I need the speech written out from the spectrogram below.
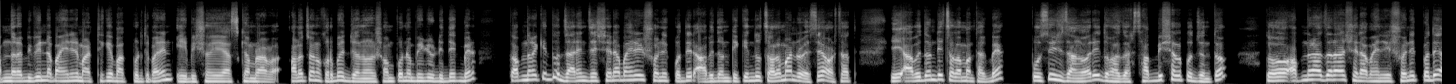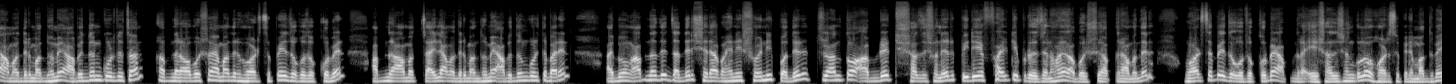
আপনারা বিভিন্ন বাহিনীর মাঠ থেকে বাদ পড়তে পারেন। এই বিষয়ে আজকে আমরা আলোচনা করব। যেন সম্পূর্ণ ভিডিওটি দেখবেন। তো আপনারা কিন্তু জানেন যে সেনাবাহিনীর সৈনিক পদের আবেদনটি কিন্তু চলমান রয়েছে। অর্থাৎ এই আবেদনটি চলমান থাকবে। পঁচিশ জানুয়ারি দু হাজার ছাব্বিশ সাল পর্যন্ত। তো আপনারা যারা সেনাবাহিনীর সৈনিক পদে আমাদের মাধ্যমে আবেদন করতে চান, আপনারা অবশ্যই আমাদের হোয়াটসঅ্যাপে যোগাযোগ করবেন। আপনারা আমার চাইলে আমাদের মাধ্যমে আবেদন করতে পারেন। এবং আপনাদের যাদের সেনাবাহিনীর সৈনিক পদের চূড়ান্ত আপডেট সাজেশনের পিডিএফ ফাইলটি প্রয়োজন হয়, অবশ্যই আপনারা আমাদের হোয়াটসঅ্যাপে যোগাযোগ করবেন। আপনারা এই সাজেশনগুলো হোয়াটসঅ্যাপের মাধ্যমে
